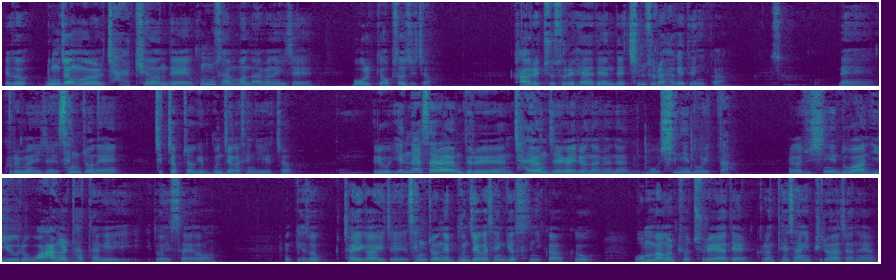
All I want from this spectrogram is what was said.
그래서 농작물 잘 키웠는데 홍수 한 번 나면 이제 먹을 게 없어지죠. 가을에 추수를 해야 되는데 침수를 하게 되니까. 네, 그러면 이제 생존에 직접적인 문제가 생기겠죠. 그리고 옛날 사람들은 자연재해가 일어나면은 뭐 신이 노했다. 해가지고 신이 노한 이유를 왕을 탓하기도 했어요. 계속 자기가 이제 생존에 문제가 생겼으니까 그 원망을 표출해야 될 그런 대상이 필요하잖아요.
